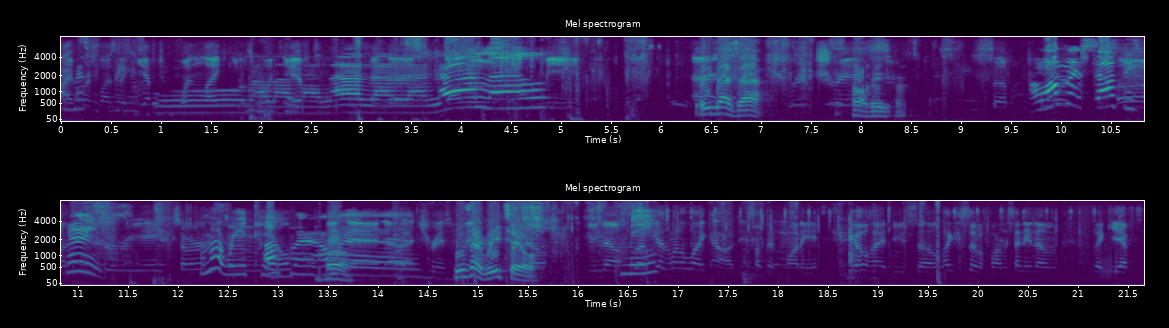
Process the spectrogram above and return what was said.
I personalized my gift. One like Oh, la one la gift. la la and la then la la la. me Where you guys at? Oh, there you go. Support Oh, I'm in Southeast a Springs. creator I'm at retail. I'm playing. I'm Oh. And, uh, Who's at retail? You know, you know, so Me. if you guys want to like, I don't know, do something funny, go ahead and do so. Like I said before, I'm sending them the gift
